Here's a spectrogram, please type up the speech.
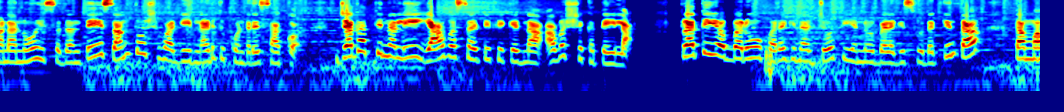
ಮನ ನೋಯಿಸದಂತೆ ಸಂತೋಷವಾಗಿ ನಡೆದುಕೊಂಡರೆ ಸಾಕು. ಜಗತ್ತಿನಲ್ಲಿ ಯಾವ ಸರ್ಟಿಫಿಕೇಟ್ನ ಅವಶ್ಯಕತೆ ಇಲ್ಲ. ಪ್ರತಿಯೊಬ್ಬರೂ ಹೊರಗಿನ ಜ್ಯೋತಿಯನ್ನು ಬೆಳಗಿಸುವುದಕ್ಕಿಂತ ತಮ್ಮ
